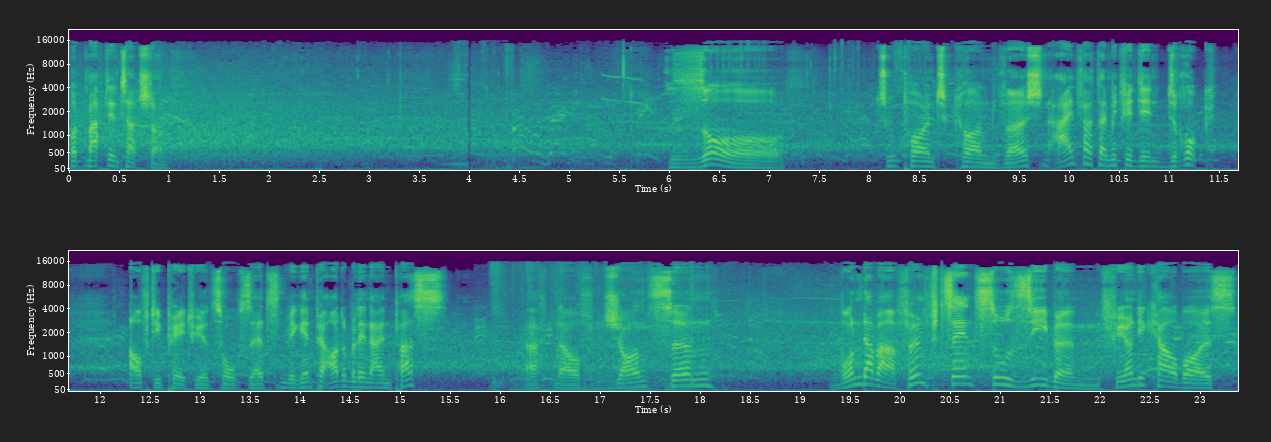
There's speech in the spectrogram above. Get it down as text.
Und macht den Touchdown. So. Two-Point-Conversion. Einfach damit wir den Druck auf die Patriots hochsetzen. Wir gehen per Audible in einen Pass. Achten auf Johnson. Wunderbar. 15 zu 7 führen die Cowboys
